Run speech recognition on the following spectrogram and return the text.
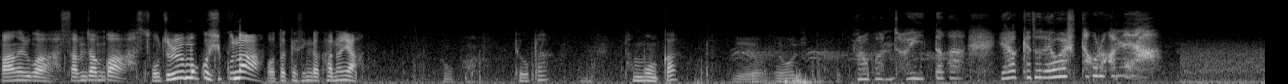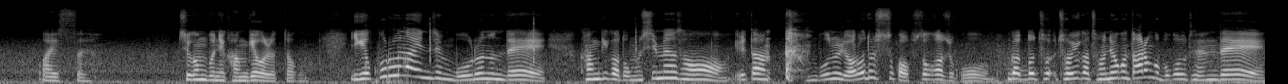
마늘과 쌈장과 소주를 먹고 싶구나. 어떻게 생각하느냐? 배고파 배고파? 밥 먹을까? 에어, 에어컨 여러분, 저희 이따가 예약해둔 에어식탁으로 갑니다. 와 있어요. 직원분이 감기에 걸렸다고. 이게 코로나인지는 모르는데 감기가 너무 심해서 일단 문을 열어둘 수가 없어가지고. 그러니까 뭐 저, 저희가 저녁은 다른 거 먹어도 되는데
